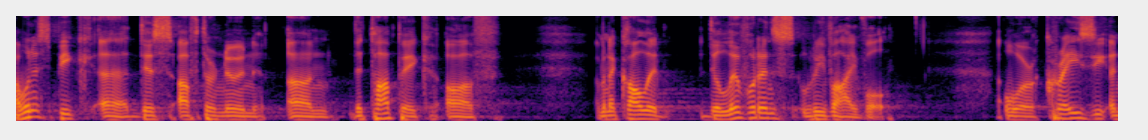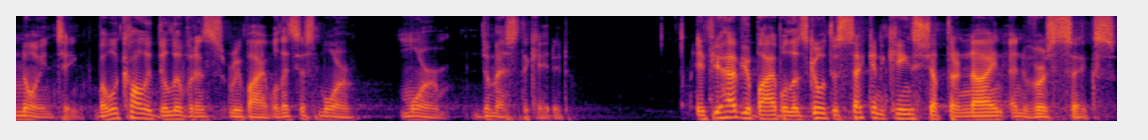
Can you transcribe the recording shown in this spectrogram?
I want to speak uh, this afternoon on the topic of, I'm going to call it deliverance revival or crazy anointing, but we'll call it deliverance revival. That's just more, more domesticated. If you have your Bible, let's go to Second Kings chapter 9 and verse 6.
